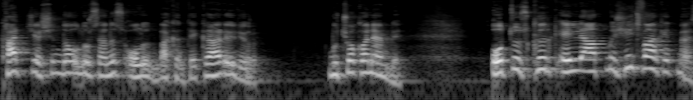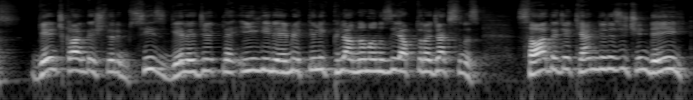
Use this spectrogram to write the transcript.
Kaç yaşında olursanız olun. Bakın tekrar ediyorum. Bu çok önemli. 30, 40, 50, 60 hiç fark etmez. Genç kardeşlerim siz gelecekle ilgili emeklilik planlamanızı yaptıracaksınız. Sadece kendiniz için değil,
